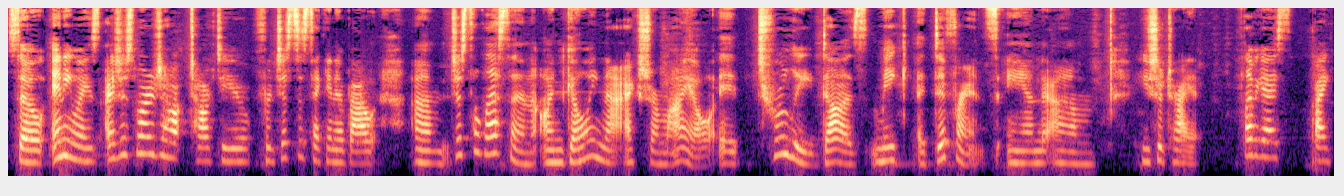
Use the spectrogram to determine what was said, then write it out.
So anyways, I just wanted to talk, talk to you for just a second about um, just a lesson on going that extra mile. It truly does make a difference and um, you should try it. Love you guys. Bye.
